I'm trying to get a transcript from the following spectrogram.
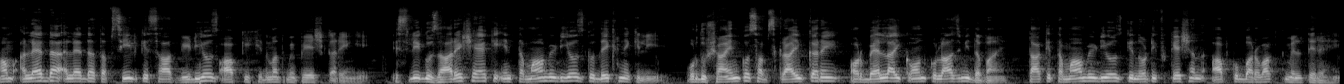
ہم علیحدہ علیحدہ تفصیل کے ساتھ ویڈیوز آپ کی خدمت میں پیش کریں گے۔ اس لیے گزارش ہے کہ ان تمام ویڈیوز کو دیکھنے کے لیے اردو شائن کو سبسکرائب کریں اور بیل آئیکن کو لازمی دبائیں تاکہ تمام ویڈیوز کے نوٹیفیکیشن آپ کو بر وقت ملتے رہیں۔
